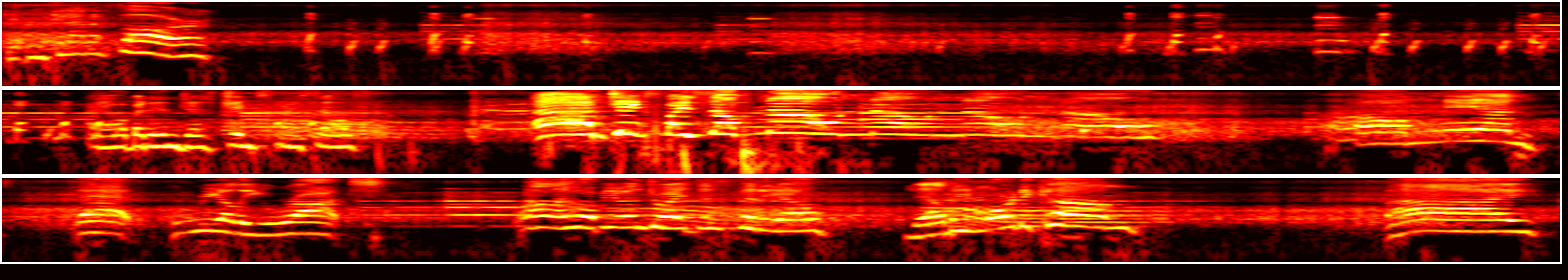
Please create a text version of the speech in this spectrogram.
Getting kind of far. I hope I didn't just jinx myself. Ah, jinx myself! No, no, no, no! Oh man, that really rots. Well, I hope you enjoyed this video. There'll be more to come. Bye.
